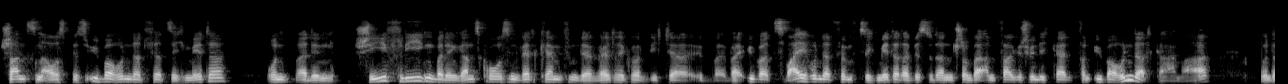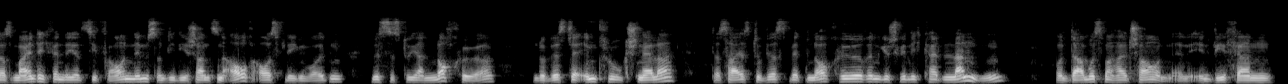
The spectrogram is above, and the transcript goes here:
Schanzen aus bis über 140 Meter. Und bei den Skifliegen, bei den ganz großen Wettkämpfen, der Weltrekord liegt ja bei, über 250 Meter, da bist du dann schon bei Anfahrgeschwindigkeiten von über 100 km/h. Und das meinte ich, wenn du jetzt die Frauen nimmst und die die Schanzen auch ausfliegen wollten, müsstest du ja noch höher und du wirst ja im Flug schneller. Das heißt, du wirst mit noch höheren Geschwindigkeiten landen. Und da muss man halt schauen, in, inwiefern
